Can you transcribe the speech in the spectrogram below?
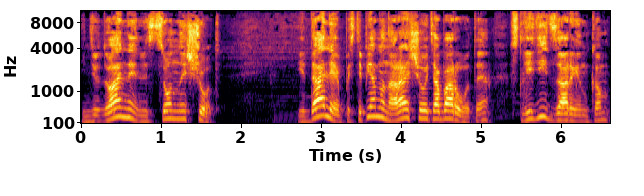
индивидуальный инвестиционный счет – и далее постепенно наращивать обороты, следить за рынком,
